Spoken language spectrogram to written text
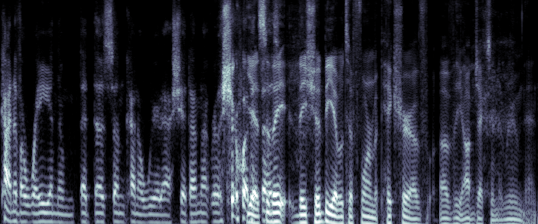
kind of array in them that does some kind of weird ass shit. I'm not really sure what yeah, so they they should be able to form a picture of of the objects in the room. Then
